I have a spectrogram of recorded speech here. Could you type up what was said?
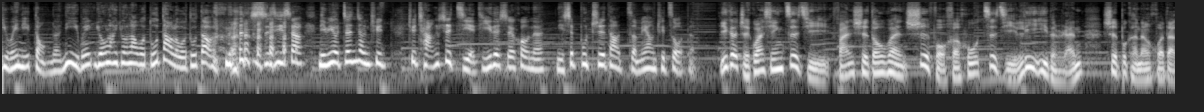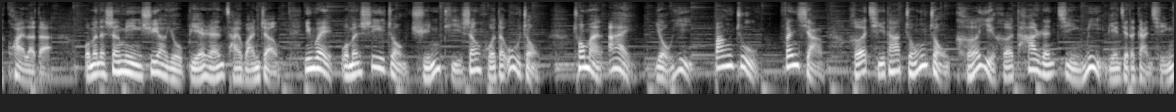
以为你懂了，你以为有啦有啦，我读到了，我读到了，但 实际上你没有真正去去尝试解题的时候呢，你是不知道怎么样。去做的一个只关心自己，凡事都问是否合乎自己利益的人，是不可能活得快乐的。我们的生命需要有别人才完整，因为我们是一种群体生活的物种，充满爱、友谊、帮助、分享和其他种种可以和他人紧密连接的感情。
